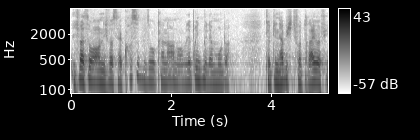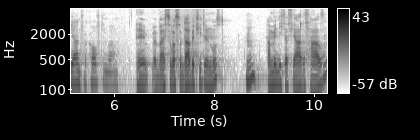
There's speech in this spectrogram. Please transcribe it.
Ich weiß aber auch nicht, was der kostet und so, keine Ahnung. Aber der bringt mir den am Montag. Ich glaube, den habe ich vor drei oder vier Jahren verkauft, den Wagen. Äh, weißt du, was du da betiteln musst? Hm? Haben wir nicht das Jahr des Hasen?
